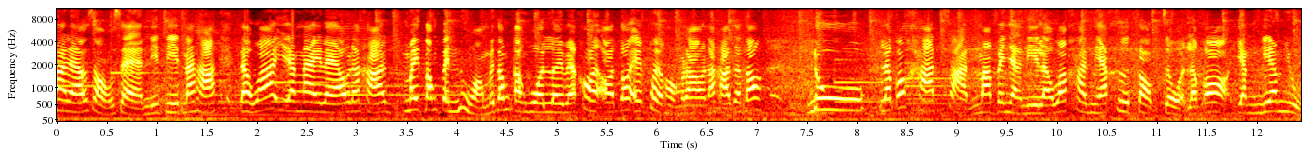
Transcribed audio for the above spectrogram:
มาแล้ว 2 0 0 0 0 0นิดๆนะคะ แต่ว่ายังไงแล้วนะคะ ไม่ต้องเป็นห่วงไม่ต้องกังวลเลยแมคคอยออโต้เอ็กเพรของเรานะคะ จะต้อง ดูแล้วก็คัดสรรมาเป็นอย่างดีแล้วว่าคันนี้คือตอบโจทย์แล้วก็ยังเยี่ยมอยู่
